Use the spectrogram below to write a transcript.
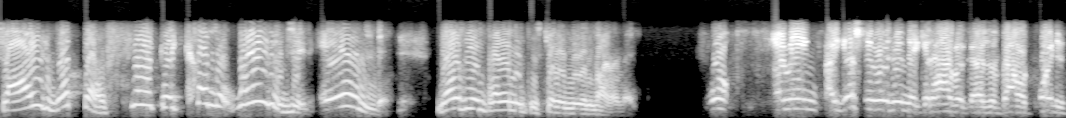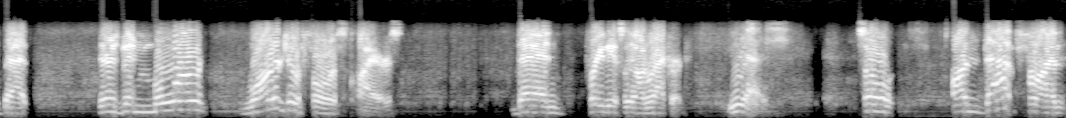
side. What the fuck? Like, come on, where does it end? Now the environment is killing the environment. Well, I mean, I guess the only thing they could have as a valid point is that there's been more larger forest fires than previously on record. Yes. So on that front,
